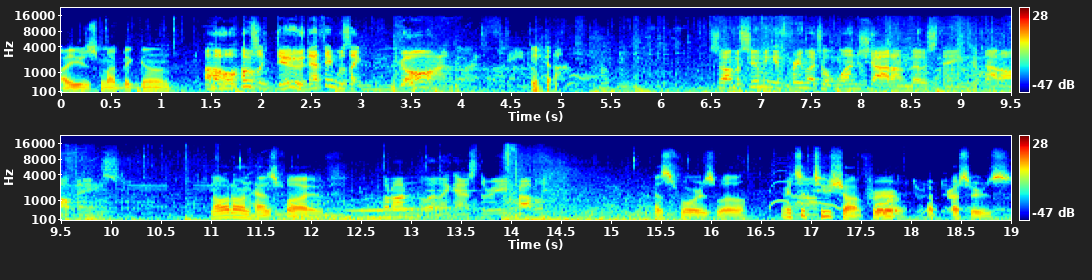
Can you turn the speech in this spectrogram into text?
I used my big gun. Oh, I was like, dude, that thing was like gone. Yeah. So I'm assuming it's pretty much a one shot on most things, if not all things. Nodon Haz five. But on what, like Haz three probably. Haz four as well. It's a two shot for oppressors,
